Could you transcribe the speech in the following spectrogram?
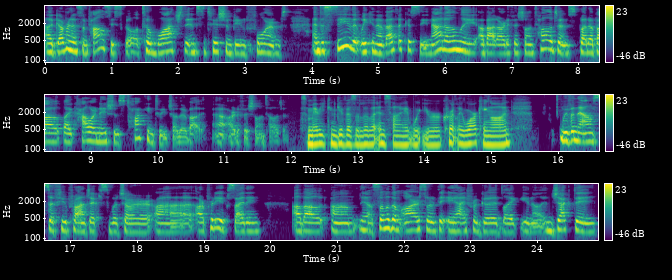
a, governance and policy school to watch the institution being formed and to see that we can have efficacy not only about artificial intelligence but about like how our nation's talking to each other about uh, artificial intelligence. So maybe you can give us a little insight what you're currently working on. We've announced a few projects which are uh, are pretty exciting about um, you know some of them are sort of the ai for good like you know injecting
